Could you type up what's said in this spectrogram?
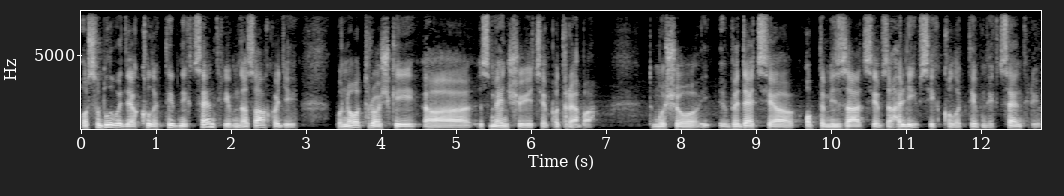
особливо для колективних центрів на заході, воно трошки е, зменшується потреба. тому що ведеться оптимізація взагалі всіх колективних центрів.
